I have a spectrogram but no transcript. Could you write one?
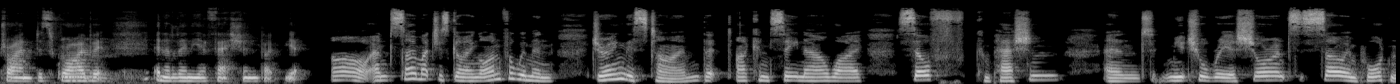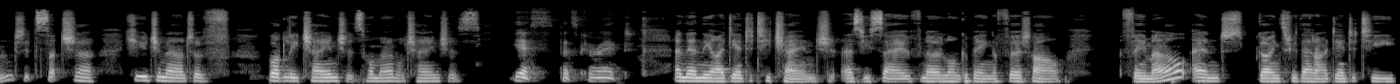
try and describe Mm. it in a linear fashion, but yeah. Oh, and so much is going on for women during this time that I can see now why self compassion and mutual reassurance is so important. It's such a huge amount of bodily changes, hormonal changes. Yes, that's correct. And then the identity change, as you say, of no longer being a fertile female and going through that identity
